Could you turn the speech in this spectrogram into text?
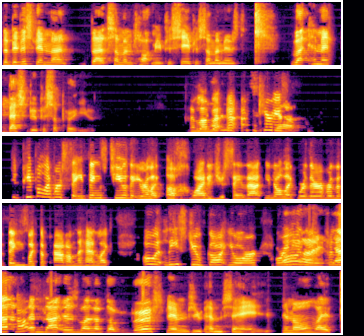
The biggest thing that that someone taught me to say to someone is, "What can I best do to support you?" I love that. I'm curious. Yeah. Did people ever say things to you that you were like, "Ugh, why did you say that?" You know, like were there ever the things like the pat on the head, like, oh, at least you've got your or any oh, of that kind yeah, of stuff. And that is one of the worst things you can say. You know, like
